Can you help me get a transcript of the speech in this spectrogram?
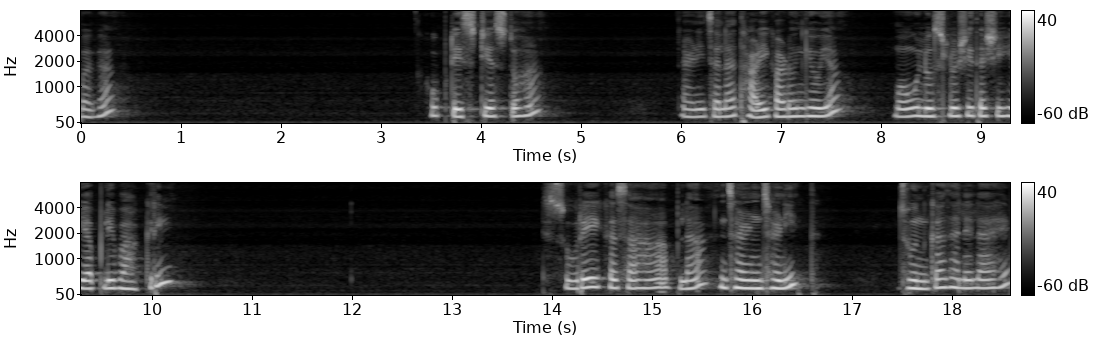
बघा. खूप टेस्टी असतो हा. आणि चला थाळी काढून घेऊया. मऊ लुसलुशीत अशी ही आपली भाकरी. सुरेख असा हा आपला झणझणीत झुणका झालेला आहे.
